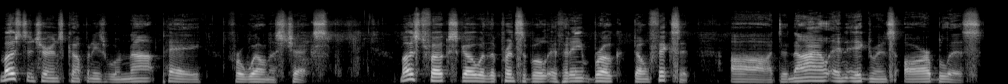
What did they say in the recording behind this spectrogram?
most insurance companies will not pay for wellness checks. Most folks go with the principle if it ain't broke, don't fix it. Ah, denial and ignorance are bliss.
